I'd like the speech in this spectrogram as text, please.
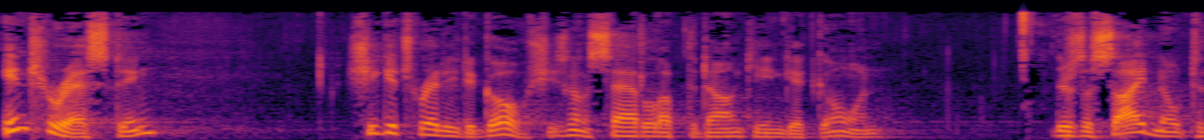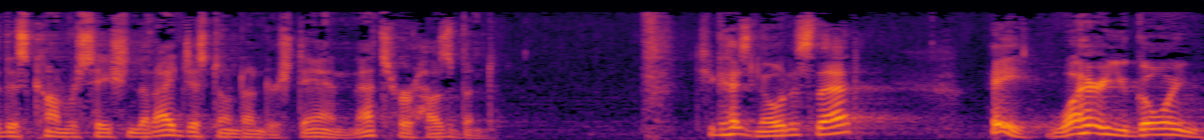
Interesting, she gets ready to go. She's going to saddle up the donkey and get going. There's a side note to this conversation that I just don't understand. That's her husband. Do you guys notice that? Hey, why are you going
